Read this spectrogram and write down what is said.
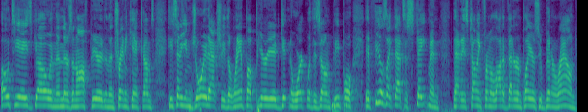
OTAs go and then there's an off period and then training camp comes. He said he enjoyed actually the ramp up period getting to work with his own people. It feels like that's a statement that is coming from a lot of veteran players who've been around.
